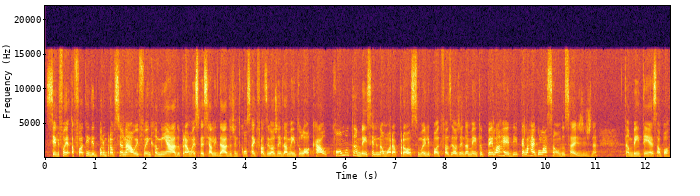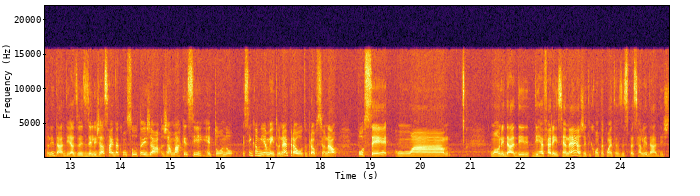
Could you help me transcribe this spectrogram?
Se ele foi, for atendido por um profissional e foi encaminhado para uma especialidade, a gente consegue fazer o agendamento local, como também, se ele não mora próximo, ele pode fazer o agendamento pela rede, pela regulação do SEGES, né? Também tem essa oportunidade. Às vezes ele já sai da consulta e já, já marca esse retorno, esse encaminhamento né, para outro profissional, por ser uma, uma unidade de referência, né? A gente conta com essas especialidades.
